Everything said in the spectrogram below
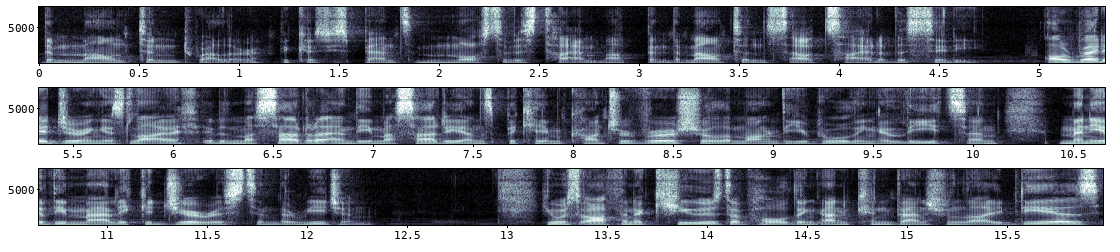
the mountain dweller, because he spent most of his time up in the mountains outside of the city. Already during his life, Ibn Masarra and the Masarians became controversial among the ruling elites and many of the Maliki jurists in the region. He was often accused of holding unconventional ideas,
